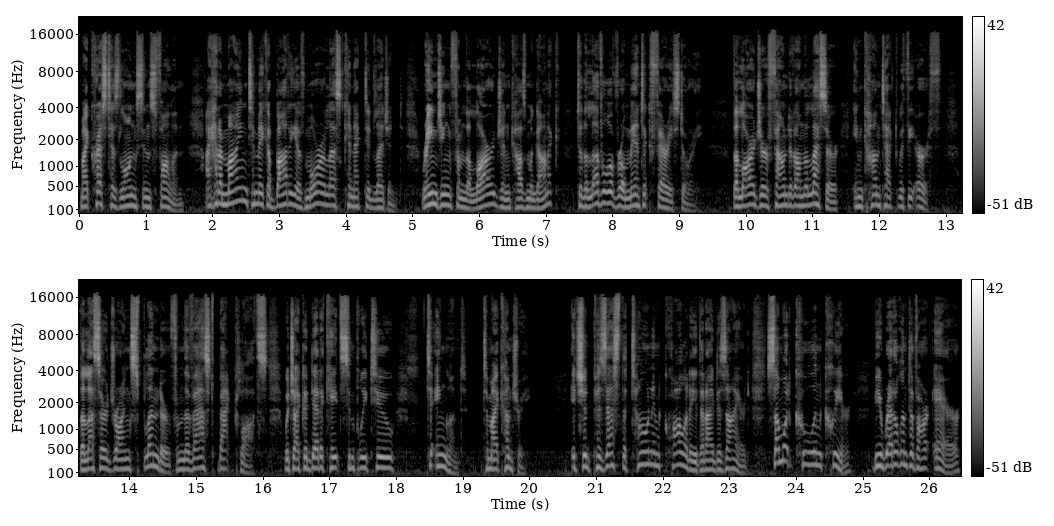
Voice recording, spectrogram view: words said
my crest has long since fallen. I had a mind to make a body of more or less connected legend, ranging from the large and cosmogonic to the level of romantic fairy story. The larger founded on the lesser in contact with the earth, the lesser drawing splendor from the vast backcloths, which I could dedicate simply to to England, to my country. It should possess the tone and quality that I desired, somewhat cool and clear, be redolent of our air,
